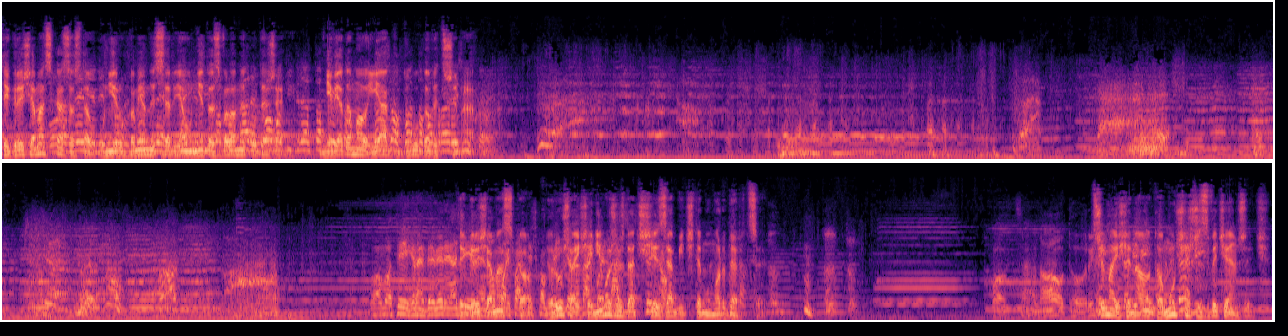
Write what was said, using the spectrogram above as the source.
Tygrysia Maska został unieruchomiony serią niedozwolonych uderzeń. Nie wiadomo, jak długo wytrzyma. Tygrysia Masko, ruszaj się, nie możesz dać się zabić temu mordercy. Trzymaj się na oto, musisz zwyciężyć.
